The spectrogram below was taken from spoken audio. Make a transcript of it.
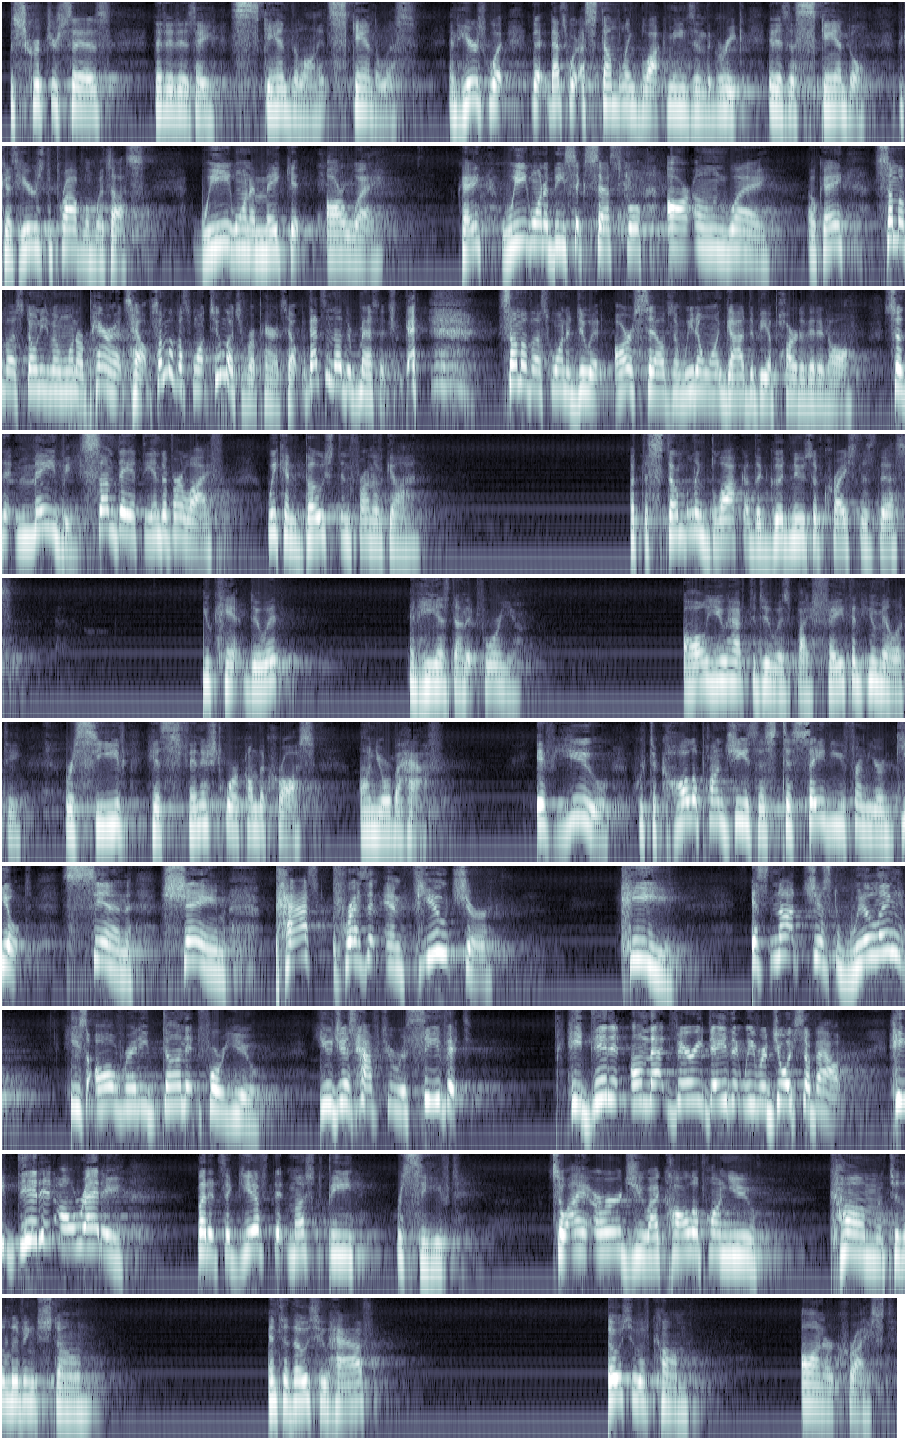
The scripture says that it is a scandalon. It's scandalous. And here's what that's what a stumbling block means in the Greek. It is a scandal. Because here's the problem with us. We want to make it our way. Okay? We want to be successful our own way. Okay? Some of us don't even want our parents' help. Some of us want too much of our parents' help, but that's another message. Okay? Some of us want to do it ourselves and we don't want God to be a part of it at all. So that maybe someday at the end of our life, we can boast in front of God. But the stumbling block of the good news of Christ is this you can't do it, and He has done it for you. All you have to do is, by faith and humility, receive His finished work on the cross on your behalf. If you were to call upon Jesus to save you from your guilt, sin, shame, past, present, and future, He is not just willing, He's already done it for you. You just have to receive it. He did it on that very day that we rejoice about. He did it already, but it's a gift that must be received. So I urge you, I call upon you, come to the living stone. And to those who have, those who have come, honor Christ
